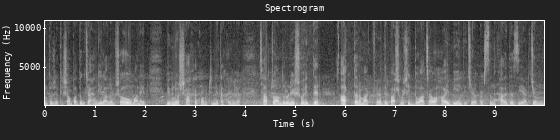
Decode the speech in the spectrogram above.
আন্তর্জাতিক সম্পাদক জাহাঙ্গীর আলম সহ ওমানের বিভিন্ন শাখা কমিটির নেতাকর্মীরা। ছাত্র আন্দোলনের শহীদদের আত্মার মাগ ফেরাদের পাশাপাশি দোয়া চাওয়া হয় বিএনপি চেয়ারপারসন খালেদা জিয়ার জন্য।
